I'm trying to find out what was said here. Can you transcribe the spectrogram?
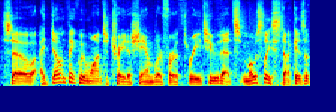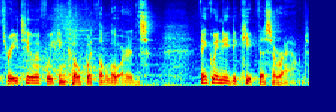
So I don't think we want to trade a Shambler for a 3-2 that's mostly stuck as a 3-2 if we can cope with the lords. I think we need to keep this around.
